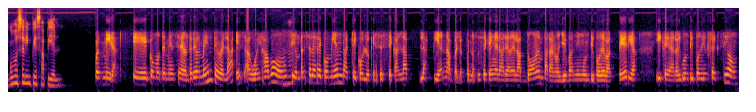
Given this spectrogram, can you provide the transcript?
¿Cómo se limpia esa piel? Pues mira, eh, como te mencioné anteriormente, ¿verdad? Es agua y jabón. Siempre se les recomienda que con lo que se secan las piernas, pues, pues no se sequen el área del abdomen para no llevar ningún tipo de bacteria y crear algún tipo de infección.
